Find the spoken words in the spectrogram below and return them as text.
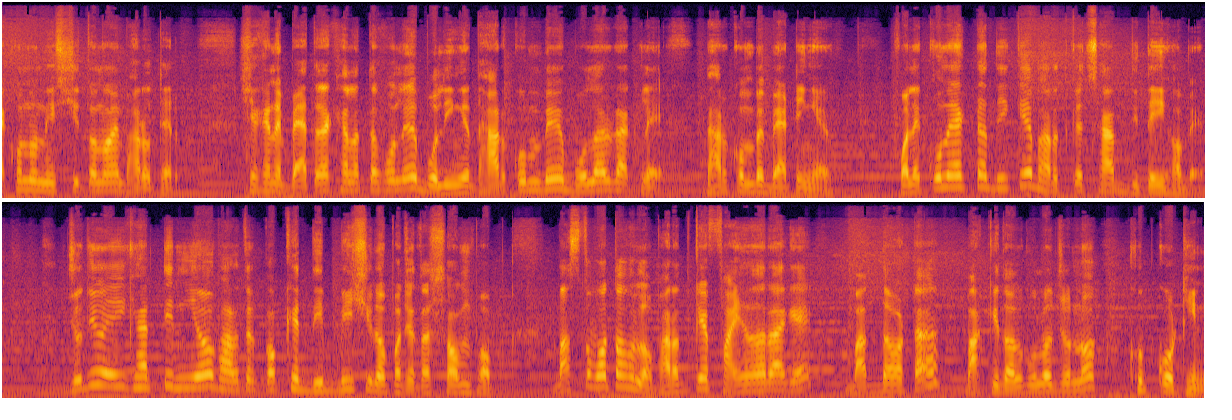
এখনও নিশ্চিত নয় ভারতের। সেখানে ব্যাটার খেলাতে হলে বোলিংয়ে ধার কমবে, বোলার রাখলে ধার কমবে ব্যাটিংয়ের ফলে কোনো একটা দিকে ভারতকে ছাপ দিতেই হবে। যদিও এই ঘাটতি নিয়েও ভারতের পক্ষে দিব্যি শিরোপা জেতা সম্ভব। বাস্তবতা হলো, ভারতকে ফাইনালের আগে বাদ দেওয়াটা বাকি দলগুলোর জন্য খুব কঠিন।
